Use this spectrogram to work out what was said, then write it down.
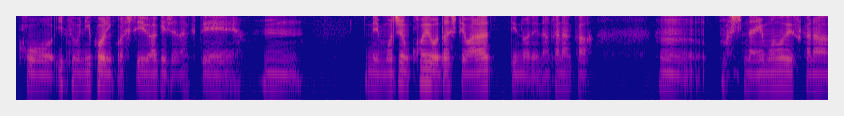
こういつもニコニコしているわけじゃなくてうん。でもちろん声を出して笑うっていうのはねなかなかうんまあしないものですから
